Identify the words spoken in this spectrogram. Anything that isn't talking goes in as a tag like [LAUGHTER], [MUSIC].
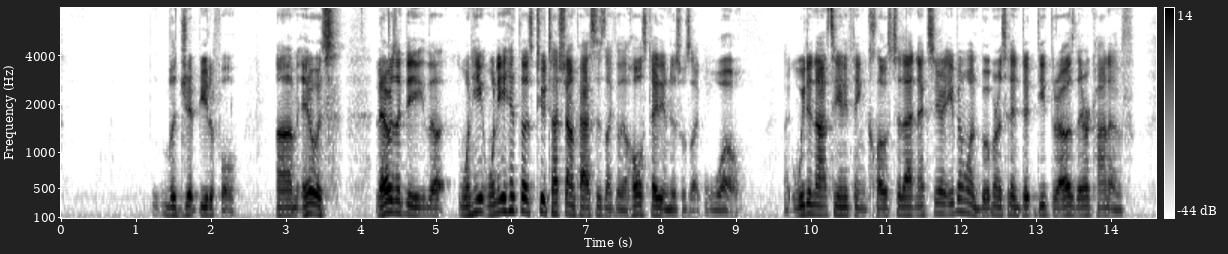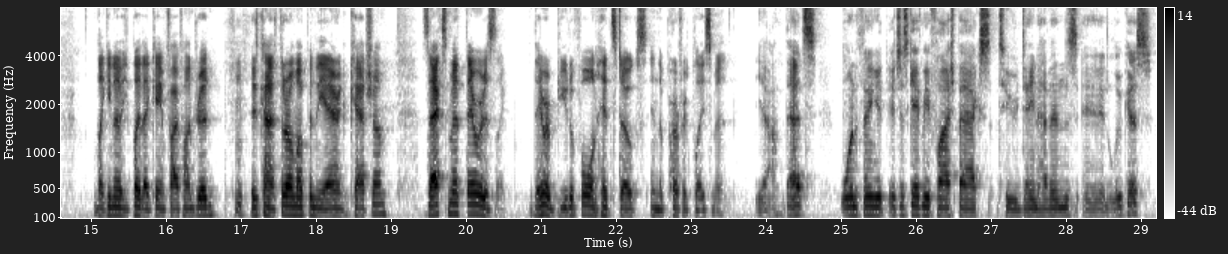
legit beautiful. Um, it was that was like the the when he when he hit those two touchdown passes, like the whole stadium just was like, whoa. Like we did not see anything close to that next year. Even when Boomer was hitting d- deep throws, they were kind of like you know he played that game 500. Hmm. they just kind of throw them up in the air and catch them. Zach Smith, they were just like they were beautiful and hit Stokes in the perfect placement. Yeah, that's one thing. It, it just gave me flashbacks to Dane Evans and Lucas.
